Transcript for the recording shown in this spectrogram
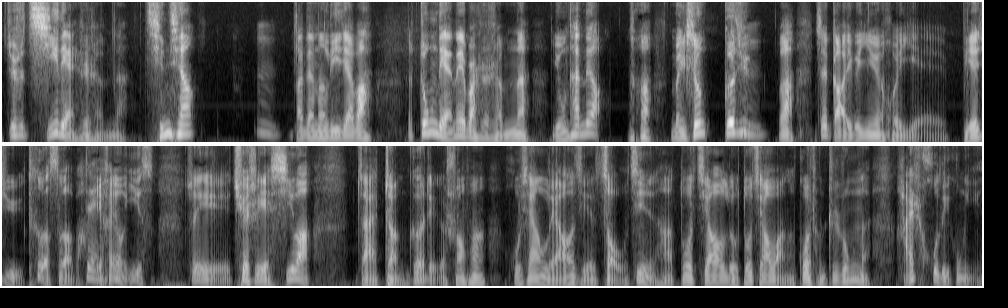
就是起点是什么呢？秦腔，嗯，大家能理解吧？终点那边是什么呢？咏叹调 啊，美声歌剧，是吧？这搞一个音乐会也别具特色吧，也很有意思。所以确实也希望。在整个这个双方互相了解、走近哈、多交流、多交往的过程之中呢，还是互利共赢。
